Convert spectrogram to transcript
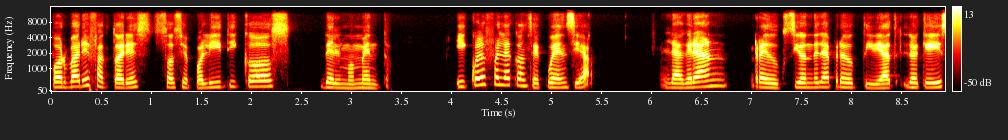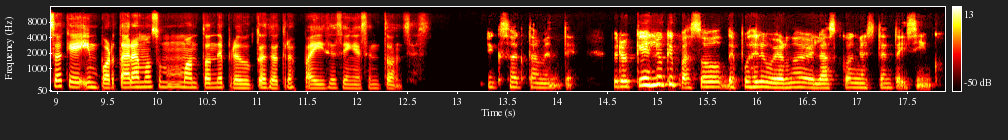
por varios factores sociopolíticos del momento. ¿Y cuál fue la consecuencia? La gran reducción de la productividad, lo que hizo que importáramos un montón de productos de otros países en ese entonces. Exactamente. Pero ¿qué es lo que pasó después del gobierno de Velasco en el 75?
